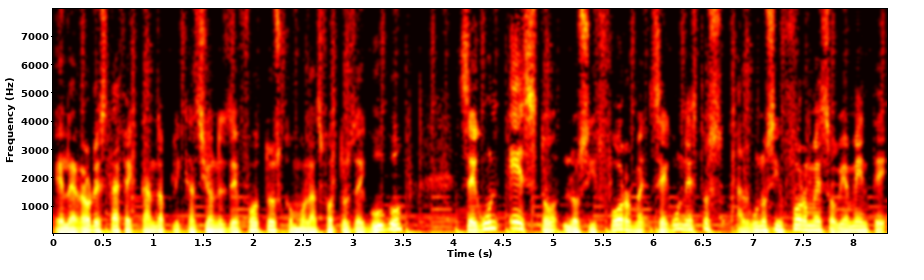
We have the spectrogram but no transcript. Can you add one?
El error está afectando aplicaciones de fotos como las fotos de Google. Según esto, los informes, según estos algunos informes, obviamente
